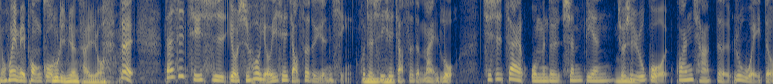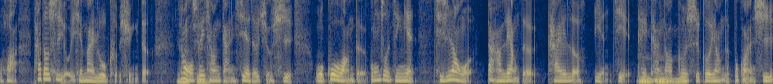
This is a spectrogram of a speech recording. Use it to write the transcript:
有，我也没碰过，书里面才有。对，但是其实有时候有一些角色的原型，或者是一些角色的脉络。其实，在我们的身边，就是如果观察的入围的话，嗯、它都是有一些脉络可循的。那我非常感谢的就是我过往的工作经验，其实让我大量的开了眼界，可以看到各式各样的，不管是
